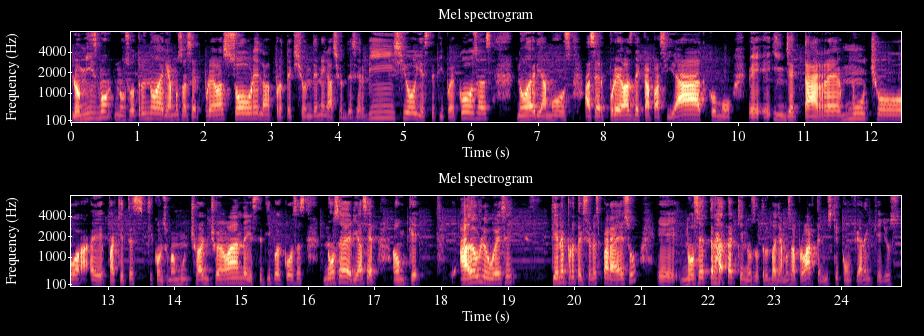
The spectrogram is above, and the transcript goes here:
Lo mismo, nosotros no deberíamos hacer pruebas sobre la protección de negación de servicio y este tipo de cosas, no deberíamos hacer pruebas de capacidad como eh, eh, inyectar eh, mucho eh, paquetes que consuman mucho ancho de banda y este tipo de cosas no se debería hacer, aunque AWS tiene protecciones para eso, eh, no se trata que nosotros vayamos a probar, tenemos que confiar en que ellos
